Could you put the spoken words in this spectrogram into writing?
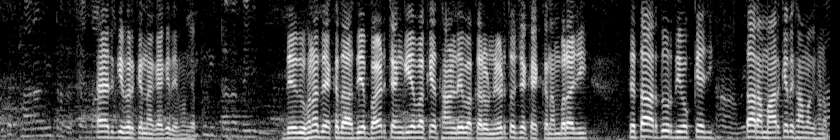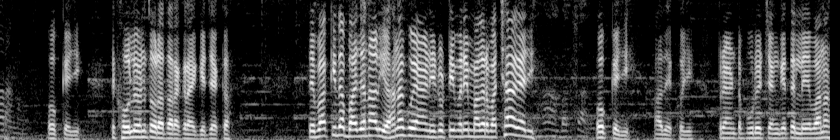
ਉਹ ਤਾਂ 18 ਲੀਟਰ ਦੱਸਿਆ ਮੈਂ ਐਤਕੀ ਫਿਰ ਕਿੰਨਾ ਕਹਿ ਕੇ ਦੇਵਾਂਗੇ 1 ਲੀਟਰ ਦਾ ਦੇ ਦੂੰ ਦੇ ਦੂ ਹਨਾ ਦੇਖ ਦੱਸਦੀ ਆ ਬੈਡ ਚੰਗੀ ਆ ਬਾਕੀ ਥਾਣ ਲੈਵਾ ਕਰੋ ਨੇੜ ਤੋਂ ਚੈੱਕ ਇੱਕ ਨੰਬਰ ਆ ਜੀ। ਤੇ ਧਾਰ ਧੂਰ ਦੀ ਓਕੇ ਆ ਜੀ? ਹਾਂ ਧਾਰਾ ਮਾਰ ਕੇ ਦਿਖਾਵਾਂਗੇ ਹੁਣ 18 ਆਪਾਂ ਓਕੇ ਜੀ। ਤੇ ਖੋਲੋ ਇਹਨੂੰ ਤੋਰਾ ਤਾਰਾ ਕਰਾਏਗੇ ਚੈੱਕ ਤੇ ਬਾਕੀ ਤਾਂ ਵਜਨ ਵਾਲੀ ਆ ਹਨਾ ਕੋਈ ਐ ਨਹੀਂ ਟੁੱਟੀ ਮੇਰੀ ਮਗਰ ਬੱਚਾ ਆ ਗਿਆ ਜੀ? ਹਾਂ ਓਕੇ ਜੀ ਆ ਦੇਖੋ ਜੀ ਪ੍ਰਿੰਟ ਪੂਰੇ ਚੰਗੇ ਤੇ ਲੇਵਾ ਨਾ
